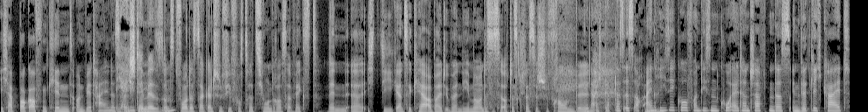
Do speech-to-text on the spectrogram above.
ich habe Bock auf ein Kind und wir teilen das Ja, ich stelle mir Mhm. sonst vor, dass da ganz schön viel Frustration draus erwächst, wenn äh, ich die ganze Care-Arbeit übernehme. Und das ist ja auch das klassische Frauenbild. Genau, ich glaube, das ist auch ein Mhm. Risiko von diesen Co-Elternschaften, dass in Wirklichkeit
